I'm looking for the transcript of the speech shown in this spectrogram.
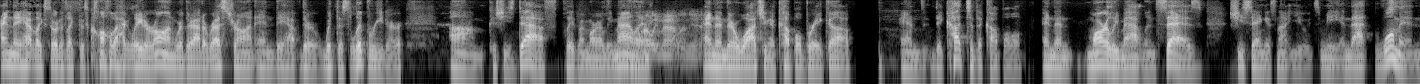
And they have like sort of like this callback later on where they're at a restaurant and they have they're with this lip reader, um, because she's deaf, played by Marlee Matlin. Marlee Matlin, yeah. And then they're watching a couple break up, and they cut to the couple, and then Marlee Matlin says she's saying it's not you, it's me, and that woman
